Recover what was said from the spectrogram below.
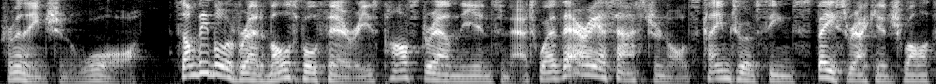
from an ancient war. Some people have read multiple theories passed around the internet where various astronauts claim to have seen space wreckage while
